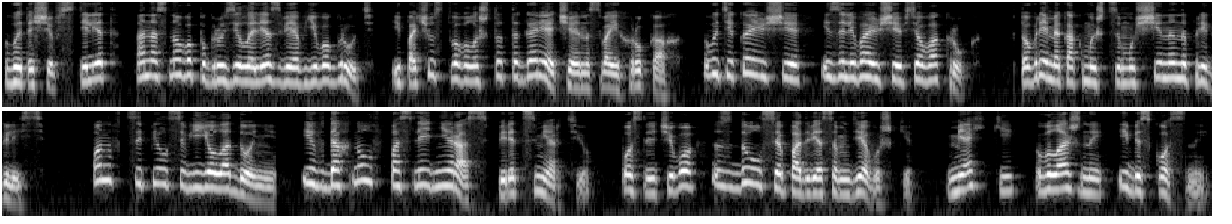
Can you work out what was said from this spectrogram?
Вытащив стилет, она снова погрузила лезвие в его грудь и почувствовала что-то горячее на своих руках, вытекающее и заливающее все вокруг, в то время как мышцы мужчины напряглись. Он вцепился в ее ладони и вдохнул в последний раз перед смертью, после чего сдулся под весом девушки, мягкий, влажный и бескостный.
